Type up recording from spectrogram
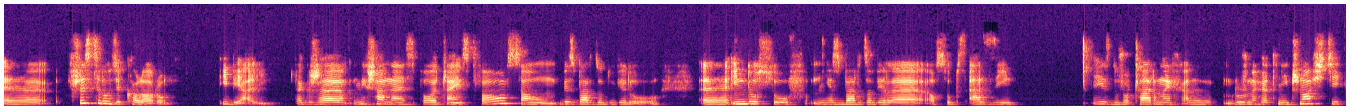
e, wszyscy ludzie koloru i biali. Także mieszane społeczeństwo, są, jest bardzo wielu e, Indusów, jest bardzo wiele osób z Azji, jest dużo czarnych, ale różnych etniczności,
